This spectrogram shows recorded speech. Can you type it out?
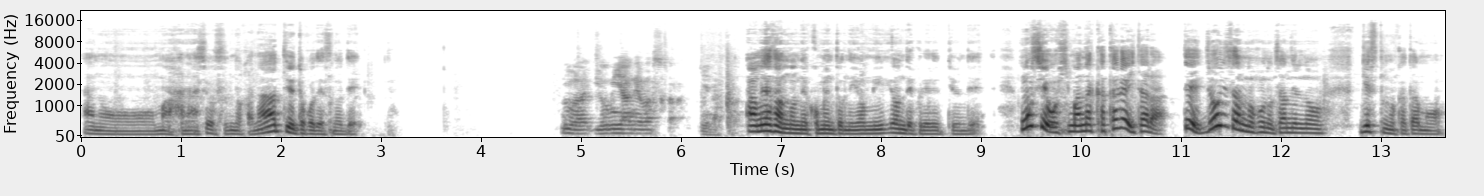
あのーまあ、話をするのかなっていうところですので、うわ読み上げますから、皆さん。あ、皆さんのね、コメントね、読み、読んでくれるっていうんで、もしお暇な方がいたら、で、ジョージさんの方のチャンネルのゲストの方も、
